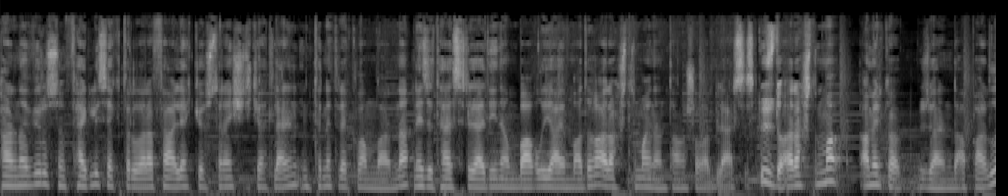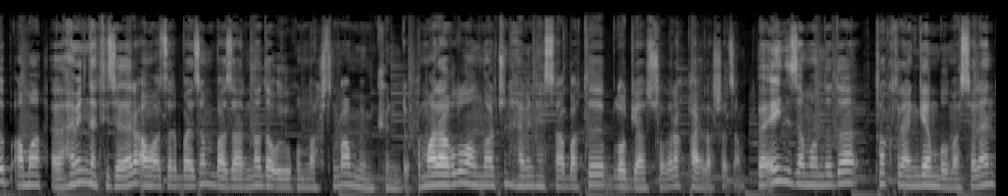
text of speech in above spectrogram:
koronavirusun fərqli sektorlara fəaliyyət göstərən şirkətlərin internet reklamlarına necə təsir elədiyi ilə bağlı yayımladığı araşdırma ilə tanış ola bilərsiniz. Düzdür, araşdırma Amerika üzərində aparılıb, amma ə, e, həmin nəticələri Azərbaycan bazarına da uyğunlaşdırmaq mümkündür. Maraqlı olanlar üçün həmin hesabatı bloq yazısı olaraq paylaşacağam. Və eyni zamanda da Procter Gamble məsələn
